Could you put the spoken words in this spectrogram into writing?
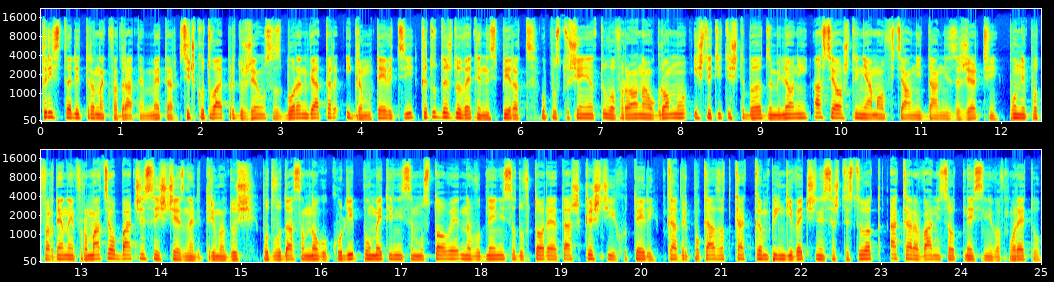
300 литра на квадратен метър. Всичко това е придружено с бурен вятър и грамотевици, като дъждовете не спират. Опустошението в района е огромно и щетите ще бъдат за милиони, а все още няма официални данни за жертви. По непотвърдена информация обаче са изчезнали трима души. Под вода са много коли, пометени са мостове хотелове, наводнени са до втория етаж къщи и хотели. Кадри показват как къмпинги вече не съществуват, а каравани са отнесени в морето.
